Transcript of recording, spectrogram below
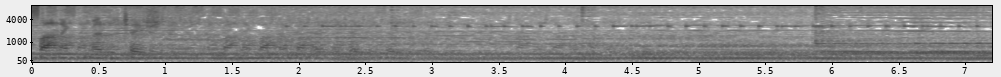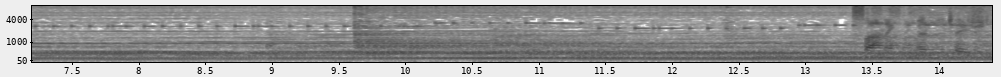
Sonic meditation. Meditation.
